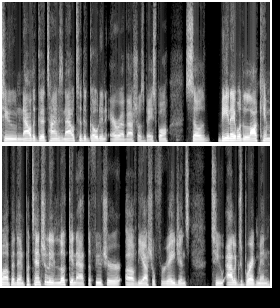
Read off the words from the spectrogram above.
to now the good times, now to the golden era of Astros baseball. So being able to lock him up and then potentially looking at the future of the Astro free agents to Alex Bregman,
